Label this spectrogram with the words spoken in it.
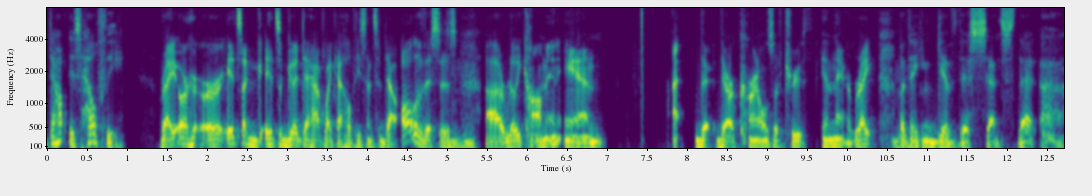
doubt is healthy. Right, or, or it's a it's good to have like a healthy sense of doubt. All of this is mm-hmm. uh, really common, and I, there there are kernels of truth in there, right? Mm-hmm. But they can give this sense that uh,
